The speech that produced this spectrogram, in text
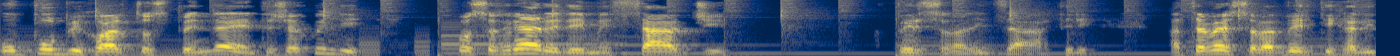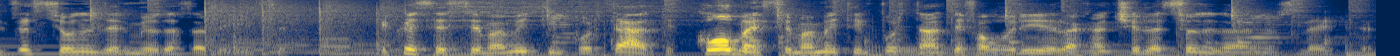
un pubblico alto spendente, cioè quindi posso creare dei messaggi personalizzati attraverso la verticalizzazione del mio database. E questo è estremamente importante, come è estremamente importante favorire la cancellazione della newsletter.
